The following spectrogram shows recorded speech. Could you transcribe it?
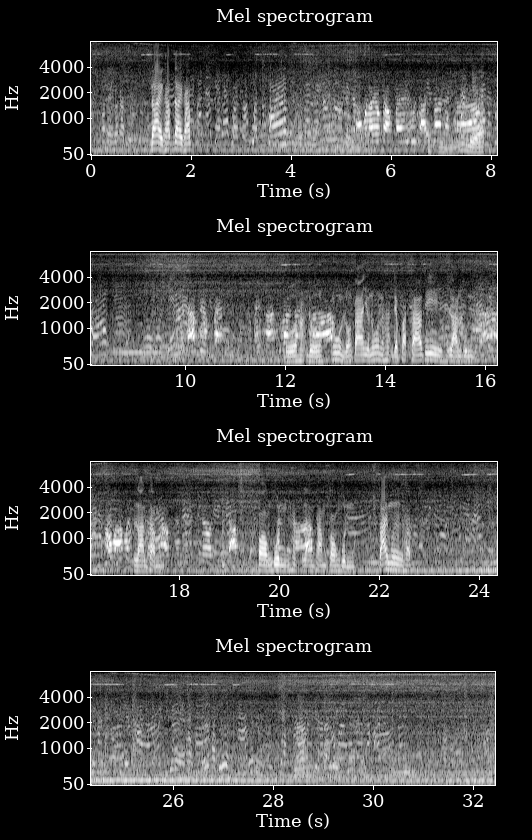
ได้ครับ ได้ครับน้ำแข็งได้ขวดสองขวดนะครับไม่ได้เอาเอาเป็นผมมาแล้วกลับไปบูชาที่บ้านนะครับมดูฮะ ดือดแบ่งไปทานที่บ้านดูฮะดูนู่นหลวงตาอยู่นู่นนะฮะเดี๋ยวพักเท้าที่ลานบุญเอาวางไว้ที่ลานธรรมครับเจ้าหน้าที่ตามกองบุญฮะลานธรรมกองบุญซ้ายมือครับ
